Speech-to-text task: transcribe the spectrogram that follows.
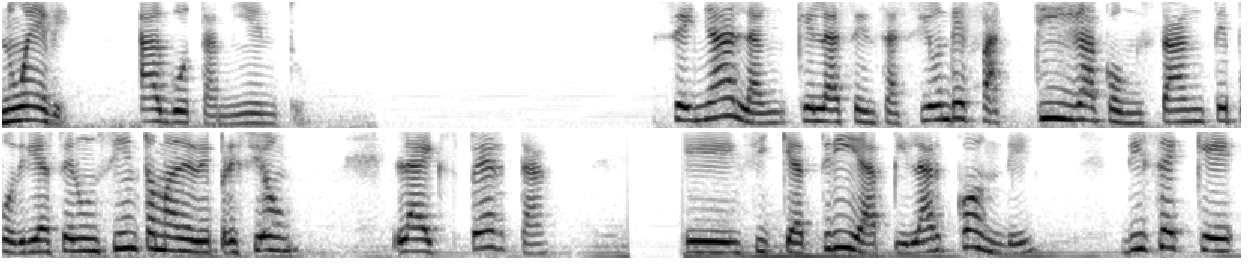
9 agotamiento. Señalan que la sensación de fatiga constante podría ser un síntoma de depresión. La experta en psiquiatría, Pilar Conde, dice que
